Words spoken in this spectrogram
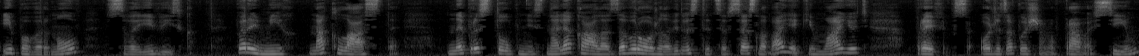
і повернув свої війська. Переміг накласти неприступність, налякала, заворожила, відвести це все слова, які мають префікси. Отже, запишемо вправо 7.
